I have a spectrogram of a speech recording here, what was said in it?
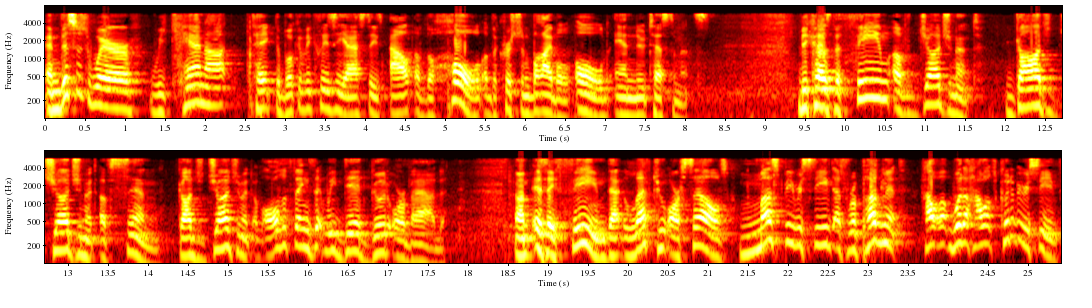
And this is where we cannot take the book of Ecclesiastes out of the whole of the Christian Bible, Old and New Testaments. Because the theme of judgment, God's judgment of sin, God's judgment of all the things that we did, good or bad, um, is a theme that, left to ourselves, must be received as repugnant. How, what, how else could it be received?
